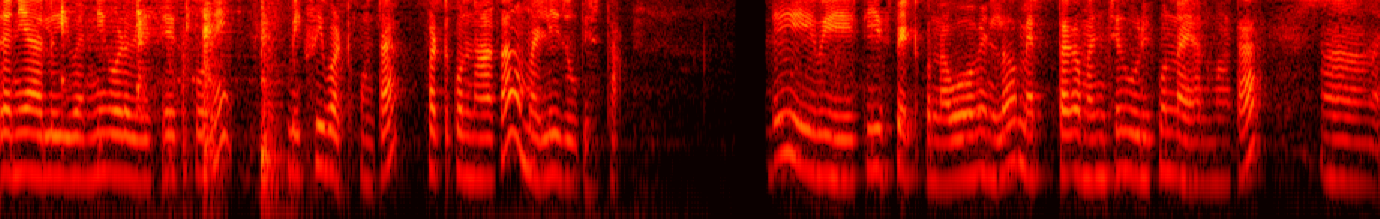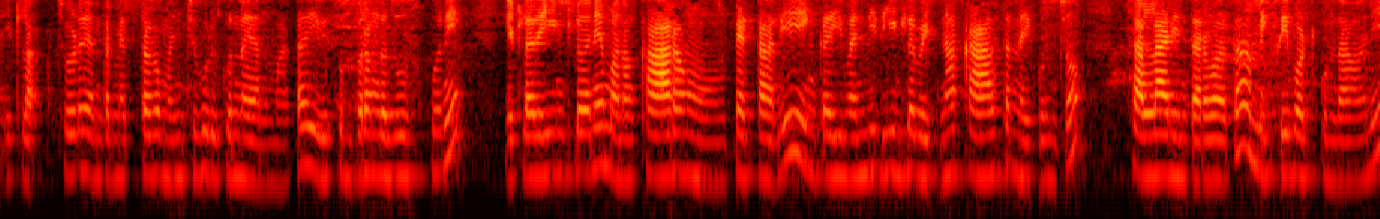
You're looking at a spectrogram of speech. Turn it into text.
ధనియాలు ఇవన్నీ కూడా వేసేసుకొని మిక్సీ పట్టుకుంటా. పట్టుకున్నాక మళ్ళీ చూపిస్తా. అంటే ఇవి తీసి పెట్టుకున్న ఓవెన్లో మెత్తగా మంచిగా ఉడికున్నాయి అన్నమాట. ఇట్లా చూడ ఎంత మెత్తగా మంచిగా ఉడుకున్నాయి అనమాట ఇవి శుభ్రంగా చూసుకొని ఇట్లా దీంట్లోనే మనం కారం పెట్టాలి. ఇంకా ఇవన్నీ దీంట్లో పెట్టినా కాలుతున్నాయి కొంచెం. చల్లారిన తర్వాత మిక్సీ పట్టుకుందామని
